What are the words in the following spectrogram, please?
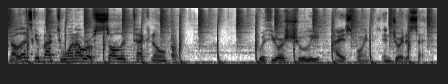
Now let's get back to one hour of solid techno with yours truly, Highestpoint. Enjoy the set.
